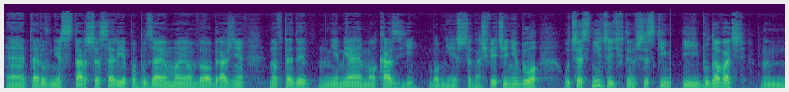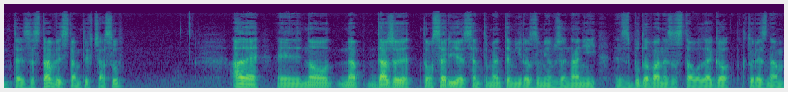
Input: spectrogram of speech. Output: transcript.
e, te również starsze serie pobudzają moją wyobraźnię. No wtedy nie miałem okazji, bo mnie jeszcze na świecie nie było, uczestniczyć w tym wszystkim i budować ym, te zestawy z tamtych czasów ale no, na, darzę tą serię sentymentem i rozumiem, że na niej zbudowane zostało Lego, które znam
